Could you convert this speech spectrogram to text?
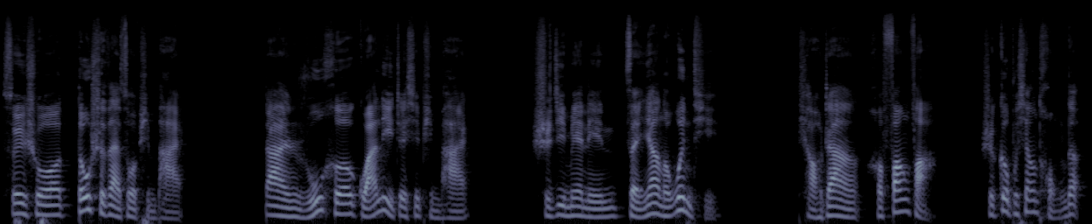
虽说都是在做品牌，但如何管理这些品牌，实际面临怎样的问题、挑战和方法是各不相同的。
